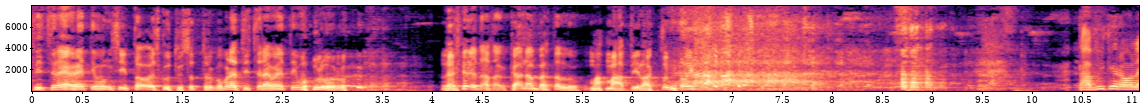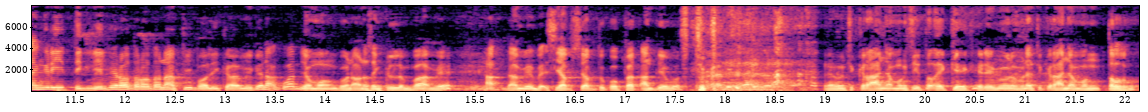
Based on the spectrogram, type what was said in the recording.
dicereweti wong sitok wis kudu sedruk, ora dicereweti wong loro. Lah tak gak nambah telu, mah mati langsung. Tapi kira oleh ngeritik, piye rata-rata nabi poligami, kan kuat ya monggo, nek ana sing gelem paham ya. Tapi mbek siap-siap tuku obat anti apa? Ya mung dikeranya mung sitok egegere ngono, meneh dikeranya mung telu.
